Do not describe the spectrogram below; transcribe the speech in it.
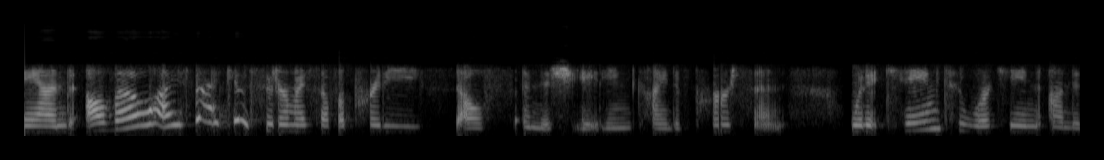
And although I, I consider myself a pretty self initiating kind of person, when it came to working on the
